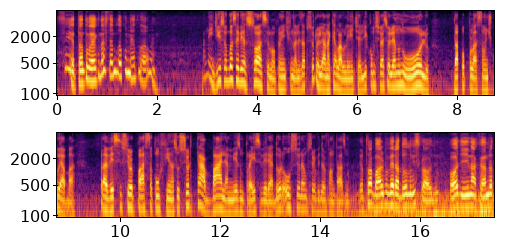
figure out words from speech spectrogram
Sim, tanto é que nós temos documento lá, ué. Além disso, eu gostaria só, Silon, para a gente finalizar, para o senhor olhar naquela lente ali, como se estivesse olhando no olho da população de Cuiabá, para ver se o senhor passa confiança, o senhor trabalha mesmo para esse vereador ou o senhor é um servidor fantasma? Eu trabalho pro vereador Luiz Cláudio. Pode ir na Câmara,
